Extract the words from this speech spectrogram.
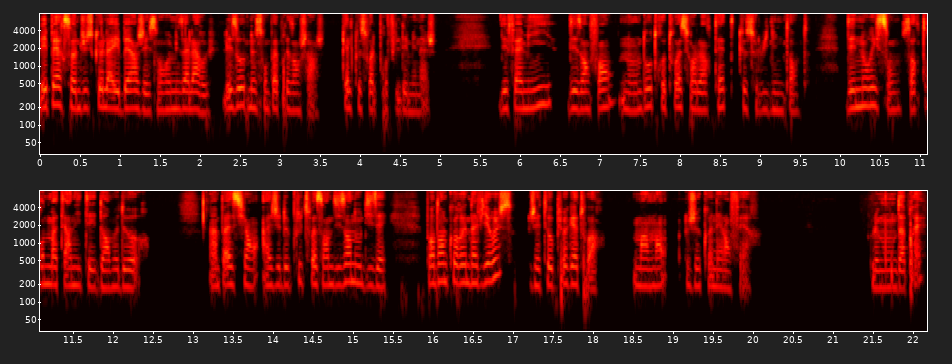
Les personnes jusque-là hébergées sont remises à la rue. Les autres ne sont pas prises en charge, quel que soit le profil des ménages. Des familles, des enfants n'ont d'autre toit sur leur tête que celui d'une tente. Des nourrissons sortant de maternité dorment dehors. Un patient âgé de plus de 70 ans nous disait Pendant le coronavirus, j'étais au purgatoire. Maintenant, je connais l'enfer. Le monde d'après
